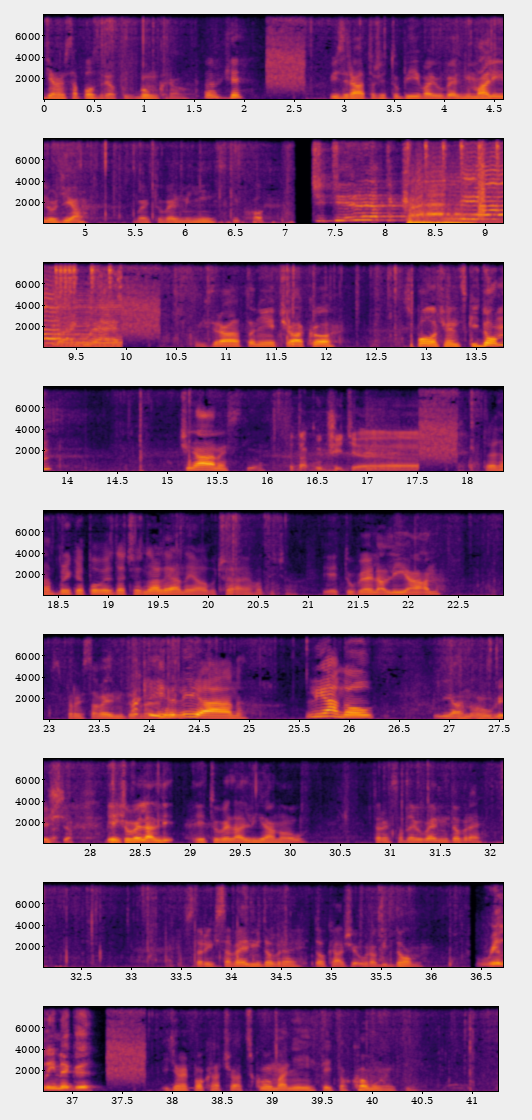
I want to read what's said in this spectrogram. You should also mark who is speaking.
Speaker 1: ideme sa pozrieť tých bunkrov.
Speaker 2: OK.
Speaker 1: Vyzerá to, že tu bývajú veľmi malí ľudia, bo je tu veľmi nízky vchod. Vyzerá to niečo ako spoločenský dom, či námestie.
Speaker 3: Tak určite.
Speaker 2: Teraz napríklad povedz čo z naliany, alebo čo ja, hoci čo.
Speaker 1: Je tu veľa lián, z ktoré sa veľmi dobre...
Speaker 2: Aký je lián? Lianov.
Speaker 1: Lianov, vieš čo. Je tu veľa, li... je tu veľa lianov, ktoré sa dajú veľmi dobre, z ktorých sa veľmi dobre dokáže urobiť dom.
Speaker 4: Really, nigga?
Speaker 1: Ideme pokračovať v skúmaní tejto komunity.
